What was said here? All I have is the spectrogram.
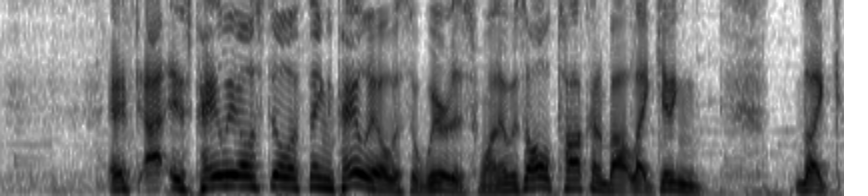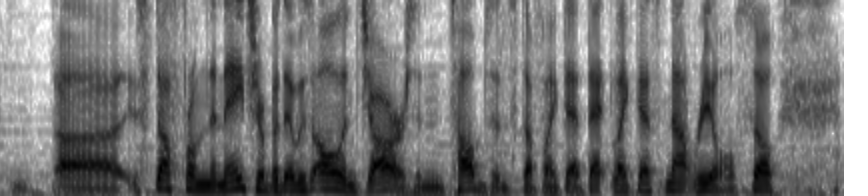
If uh, is paleo still a thing? Paleo was the weirdest one. It was all talking about like getting like uh, stuff from the nature, but it was all in jars and tubs and stuff like that. That like that's not real. So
